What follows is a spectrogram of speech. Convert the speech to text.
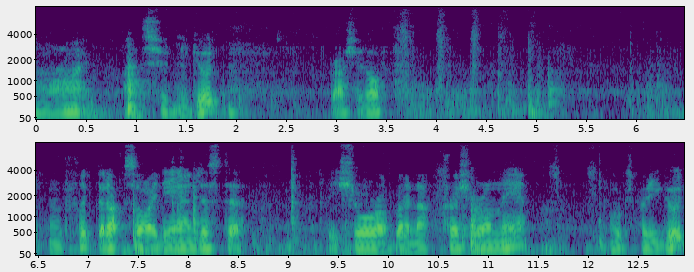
Alright, that should be good. brush it off. And flip it upside down just to be sure I've got enough pressure on there. Looks pretty good.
